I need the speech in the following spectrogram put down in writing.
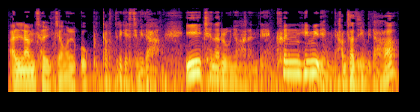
알람 설정을 꼭 부탁드리겠습니다. 이 채널을 운영하는데 큰 힘이 됩니다. 감사드립니다.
